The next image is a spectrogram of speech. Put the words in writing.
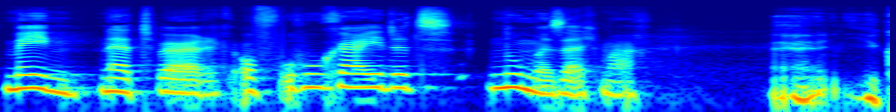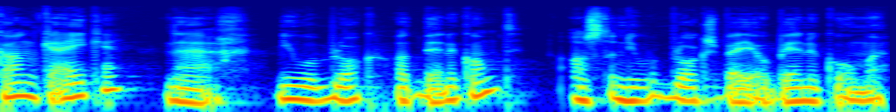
main netwerk? Of hoe ga je dit noemen, zeg maar? Eh, je kan kijken naar nieuwe blok wat binnenkomt. Als er nieuwe bloks bij jou binnenkomen,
